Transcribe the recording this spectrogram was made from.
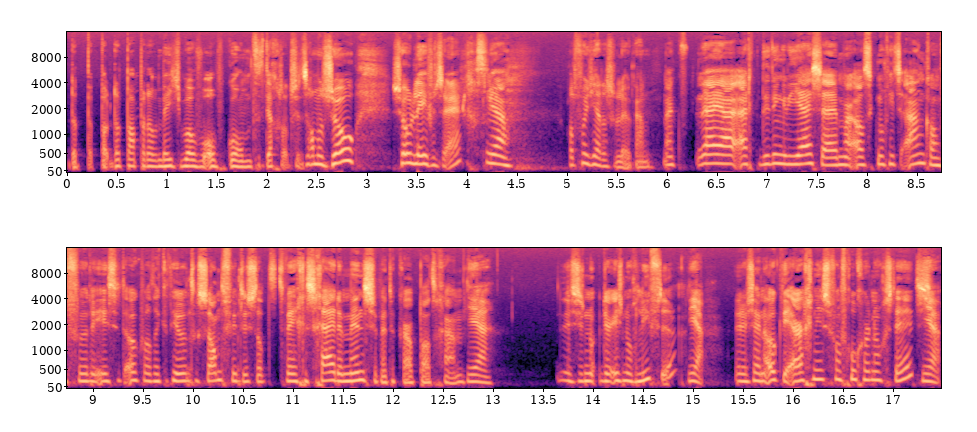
dat, papa- dat papa er een beetje bovenop komt? Ik dacht, het is allemaal zo, zo levensecht. Ja, Wat vond jij er zo leuk aan? nou, ik- nou ja, eigenlijk de dingen die jij zei. Maar als ik nog iets aan kan vullen, is het ook wat ik het heel interessant vind. Is dat twee gescheiden mensen met elkaar op pad gaan. Ja, Er is, no- er is nog liefde. ja, Er zijn ook de ergernissen van vroeger nog steeds. ja.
